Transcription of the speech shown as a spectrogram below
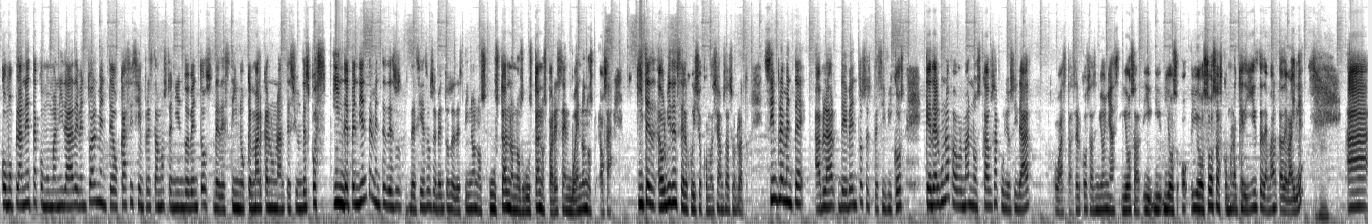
como planeta, como humanidad, eventualmente o casi siempre estamos teniendo eventos de destino que marcan un antes y un después. Independientemente de, esos, de si esos eventos de destino nos gustan, no nos gustan, nos parecen buenos, nos, o sea, quiten, olvídense del juicio, como decíamos hace un rato. Simplemente hablar de eventos específicos que de alguna forma nos causa curiosidad o hasta hacer cosas ñoñas y, osas, y, ososas como la que dijiste de Marta de baile. a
